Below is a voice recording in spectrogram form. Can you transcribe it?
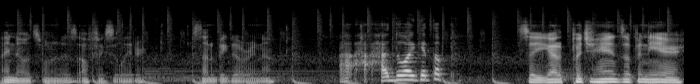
I know it's one of those. I'll fix it later. It's not a big deal right now. H- h- how do I get up? So you gotta put your hands up in the air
